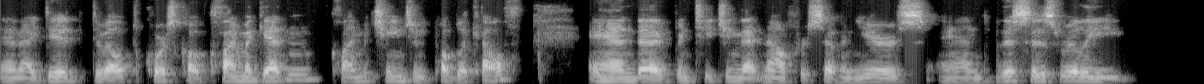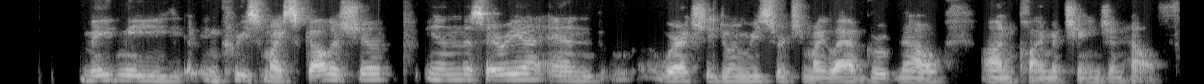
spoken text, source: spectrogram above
And I did develop a course called Climageddon Climate Change in Public Health. And I've been teaching that now for seven years. And this is really made me increase my scholarship in this area. And we're actually doing research in my lab group now on climate change and health.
